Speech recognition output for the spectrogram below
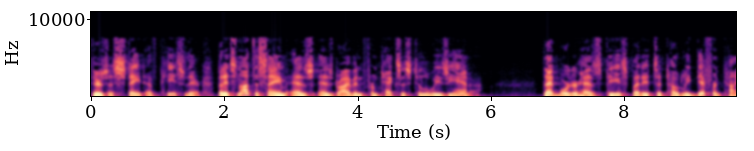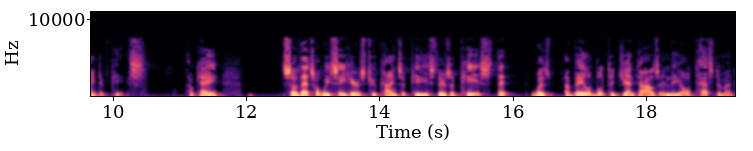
There's a state of peace there. But it's not the same as, as driving from Texas to Louisiana. That border has peace, but it's a totally different kind of peace. Okay? so that's what we see here is two kinds of peace. There's a peace that was available to Gentiles in the Old Testament,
